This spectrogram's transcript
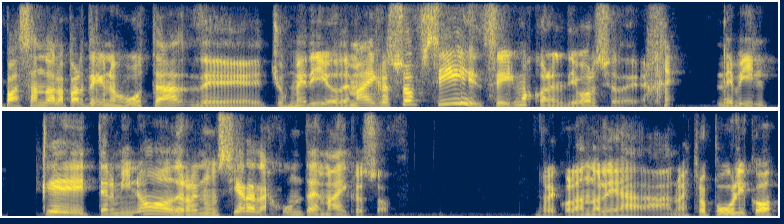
Pasando a la parte que nos gusta de chusmerío de Microsoft, sí, seguimos con el divorcio de, Bill, que terminó de renunciar a la junta de Microsoft. Recordándoles a nuestro público,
